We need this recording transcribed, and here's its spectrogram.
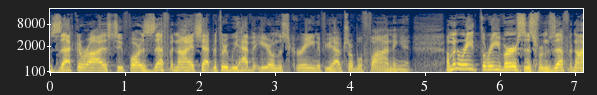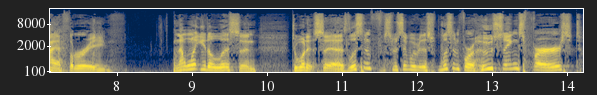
Zechariah is too far. Zephaniah chapter 3, we have it here on the screen if you have trouble finding it. I'm going to read three verses from Zephaniah 3. And I want you to listen to what it says. Listen specifically for this. Listen for who sings first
